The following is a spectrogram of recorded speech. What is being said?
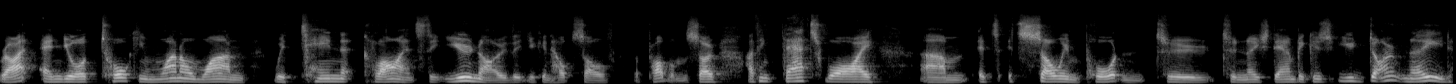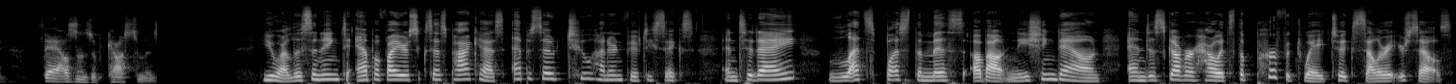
right? And you're talking one on one with 10 clients that you know that you can help solve the problem. So I think that's why um, it's it's so important to to niche down because you don't need thousands of customers. You are listening to Amplify Your Success Podcast, episode 256. And today, let's bust the myths about niching down and discover how it's the perfect way to accelerate your sales.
